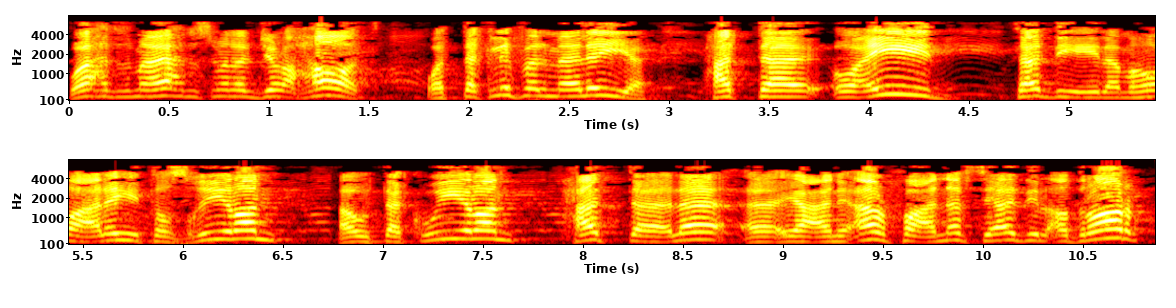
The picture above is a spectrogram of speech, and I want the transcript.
ويحدث ما يحدث من الجراحات والتكلفة المالية حتى أعيد ثدي إلى ما هو عليه تصغيرا أو تكويرا حتى لا يعني أرفع عن نفسي هذه الأضرار.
